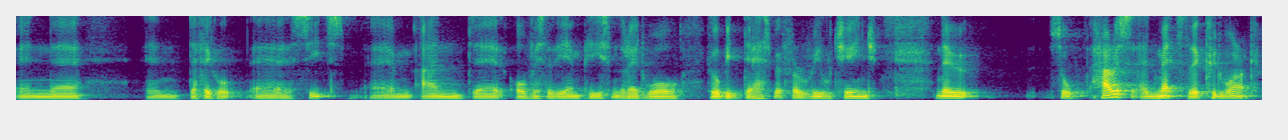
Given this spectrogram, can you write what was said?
in uh, in difficult uh, seats, um, and uh, obviously the MPs from the Red Wall who will be desperate for real change. Now, so Harris admits that it could work,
